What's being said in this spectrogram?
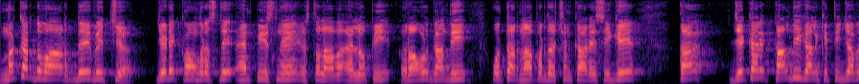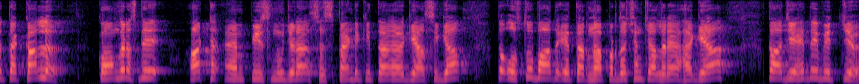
ਮਕਰ ਦੇ ਵਿੱਚ ਜਿਹੜੇ ਕਾਂਗਰਸ ਦੇ ਐਮਪੀਸ ਨੇ, ਇਸ ਤੋਂ ਇਲਾਵਾ ਐਲਓਪੀ ਰਾਹੁਲ ਗਾਂਧੀ, ਉਹ ਧਰਨਾ ਪ੍ਰਦਰਸ਼ਨ ਕਰ ਰਹੇ ਸੀਗੇ। ਤਾਂ ਜੇਕਰ ਕੱਲ ਦੀ ਗੱਲ ਕੀਤੀ ਜਾਵੇ, ਤਾਂ ਕੱਲ ਕਾਂਗਰਸ ਦੇ 8 ਐਮਪੀਸ ਨੂੰ ਜਿਹੜਾ ਸਸਪੈਂਡ ਕੀਤਾ ਗਿਆ ਸੀਗਾ, ਤਾਂ ਉਸ ਤੋਂ ਬਾਅਦ ਇਹ ਧਰਨਾ ਪ੍ਰਦਰਸ਼ਨ ਚੱਲ ਰਿਹਾ ਹੈਗਾ। ਤਾਂ ਅਜਿਹੇ ਦੇ ਵਿੱਚ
